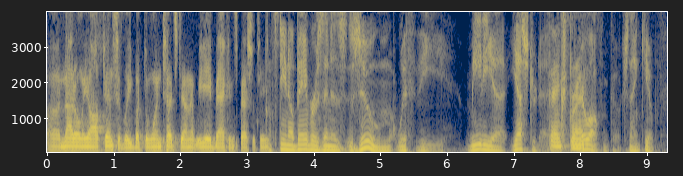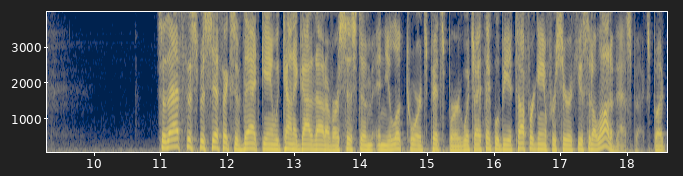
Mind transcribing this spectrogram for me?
uh, not only offensively, but the one touchdown that we gave back in special teams. It's Dino Babers in his Zoom with the media yesterday. Thanks, Brent. You're welcome, Coach. Thank you. So that's the specifics of that game. We kind of got it out of our system, and you look towards Pittsburgh, which I think will be a tougher game for Syracuse in a lot of aspects. But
